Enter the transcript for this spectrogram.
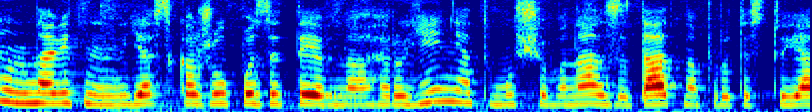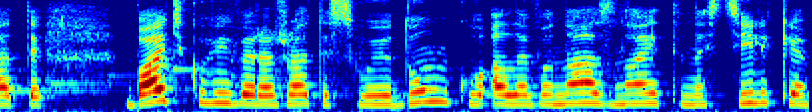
ну навіть я скажу позитивна героїня, тому що вона здатна протистояти батькові, виражати свою думку, але вона, знаєте, настільки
